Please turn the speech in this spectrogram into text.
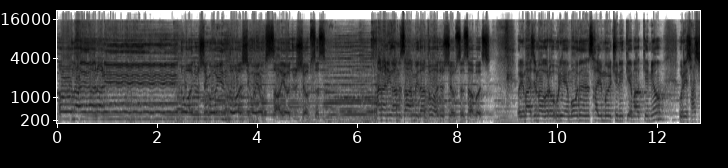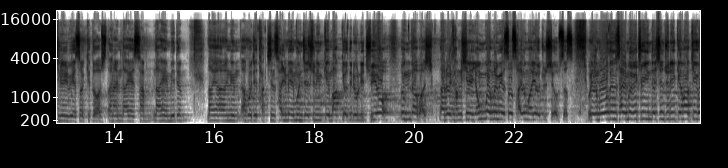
어 나의 하나님 도와주시고 인도하시고 역사하여 주시옵소서. 하나님 감사합니다. 도와주시옵소서 아버지 우리 마지막으로 우리의 모든 삶을 주님께 맡기며 우리 자신을 위해서 기도합시다. 하나님 나의 삶 나의 믿음 나의 하나님 아버지 닥친 삶의 문제 주님께 맡겨드리오니 주여 응답하시고 나를 당신의 영광을 위해서 사용하여 주시옵소서. 우리의 모든 삶을 주인 되신 주님께 맡기고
